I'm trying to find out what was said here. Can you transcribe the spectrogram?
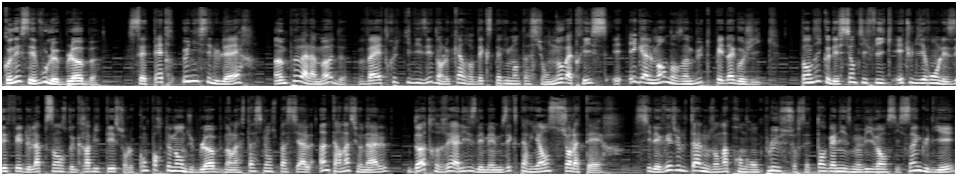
Connaissez-vous le blob? Cet être unicellulaire, un peu à la mode, va être utilisé dans le cadre d'expérimentations novatrices et également dans un but pédagogique. Tandis que des scientifiques étudieront les effets de l'absence de gravité sur le comportement du blob dans la Station spatiale internationale, d'autres réalisent les mêmes expériences sur la Terre. Si les résultats nous en apprendront plus sur cet organisme vivant si singulier,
